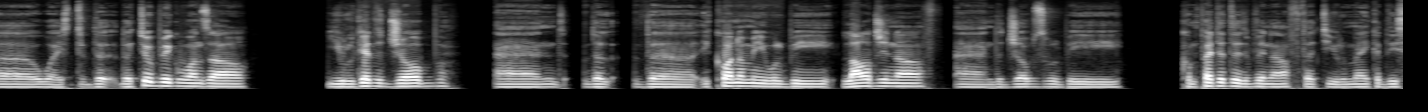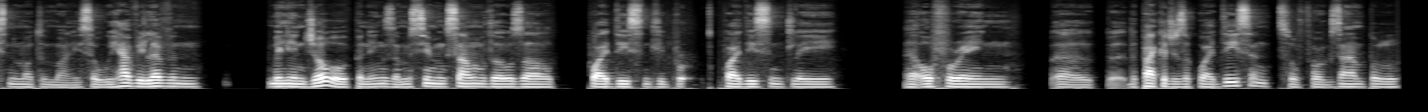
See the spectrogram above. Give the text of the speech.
uh, ways. The the two big ones are you'll get a job and the the economy will be large enough and the jobs will be competitive enough that you'll make a decent amount of money. So we have 11 million job openings. I'm assuming some of those are quite decently quite decently uh, offering. Uh, the packages are quite decent. So, for example,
